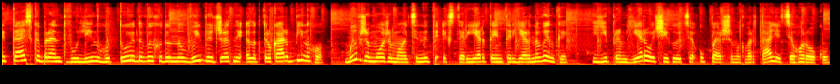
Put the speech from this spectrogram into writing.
Китайський бренд Wulin готує до виходу новий бюджетний електрокар Bingo. Ми вже можемо оцінити екстер'єр та інтер'єр новинки. Її прем'єра очікується у першому кварталі цього року.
